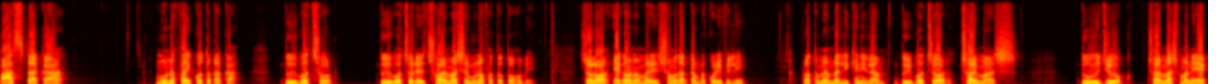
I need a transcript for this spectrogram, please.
পাঁচ টাকা, মুনাফায় কত টাকা? দুই বছর, দুই বছরের ছয় মাসের মুনাফা তত হবে। চলো এগারো নম্বরের সমাধানটা আমরা করে ফেলি। প্রথমে আমরা লিখে নিলাম দুই বছর ছয় মাস। দুই যুগ ছয় মাস মানে এক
